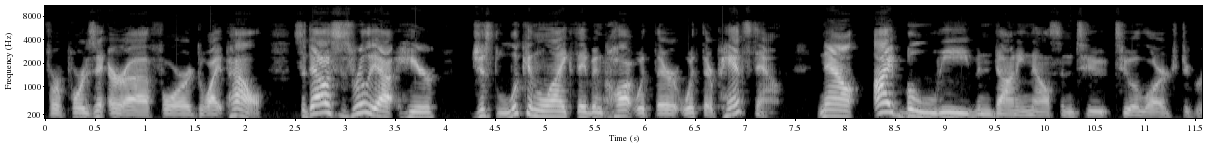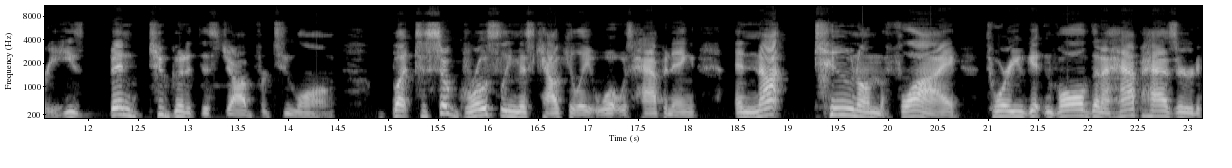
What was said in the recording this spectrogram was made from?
for Porzing or uh, for Dwight Powell. So Dallas is really out here just looking like they've been caught with their with their pants down. Now, I believe in Donnie Nelson to to a large degree. He's been too good at this job for too long. But to so grossly miscalculate what was happening and not tune on the fly to where you get involved in a haphazard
